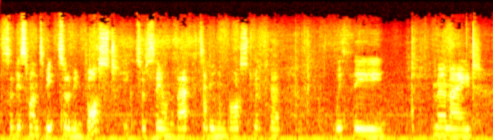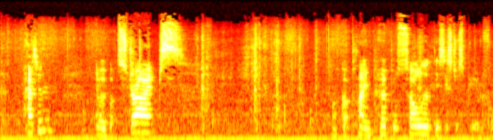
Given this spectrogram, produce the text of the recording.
So this one's a bit sort of embossed. You can sort of see on the back it's a bit embossed with the with the mermaid pattern. Then we've got stripes. I've got plain purple solid. This is just beautiful.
